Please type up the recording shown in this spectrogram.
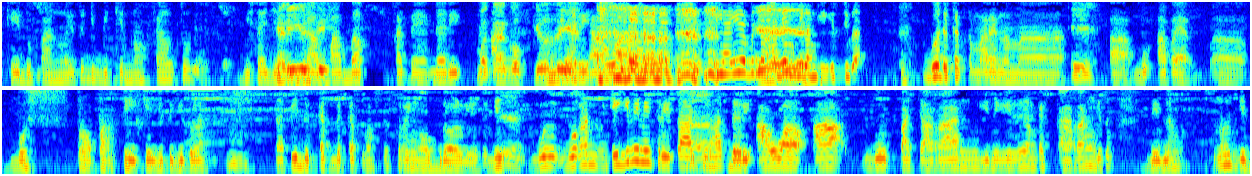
kehidupan lo itu dibikin novel tuh bisa jadi Serius sih? berapa bab katanya dari Bakal gokil sih. ya. dari awal iya iya bener Iya, ada yang iya. bilang kayak gitu juga gue deket kemarin sama Iya. uh, bu, apa ya uh, bos properti kayak gitu gitulah Hmm. tapi deket-deket maksudnya sering ngobrol gitu dia Iya. gue gue kan kayak gini nih cerita Ah. curhat dari awal a gue pacaran gini-gini sampai sekarang gitu dia bilang lo jadi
